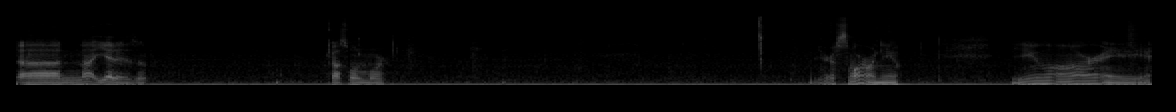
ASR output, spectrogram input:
Uh, not yet, it isn't. Cost one more. You're a smart one, you. You are a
